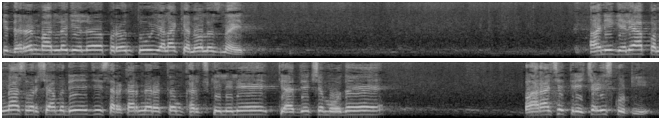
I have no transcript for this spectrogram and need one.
की धरण बांधलं गेलं परंतु याला कॅनॉलच नाहीत. आणि गेल्या पन्नास वर्षामध्ये जी सरकारने रक्कम खर्च केलेली आहे ते अध्यक्ष महोदय बाराशे त्रेचाळीस कोटी.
